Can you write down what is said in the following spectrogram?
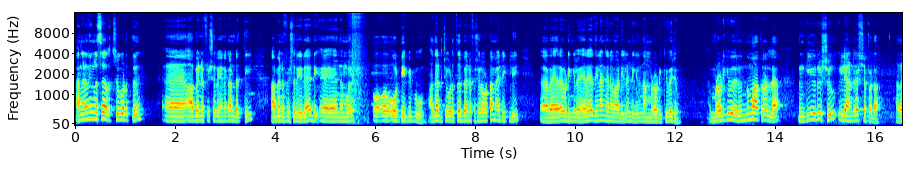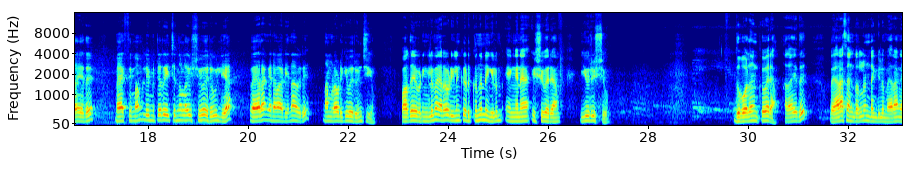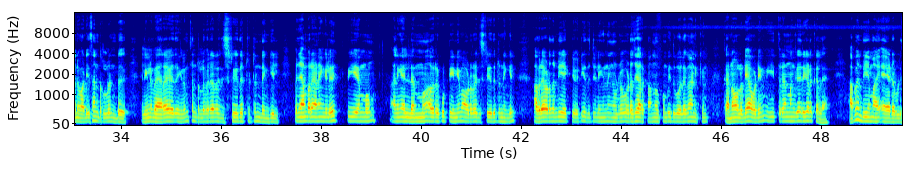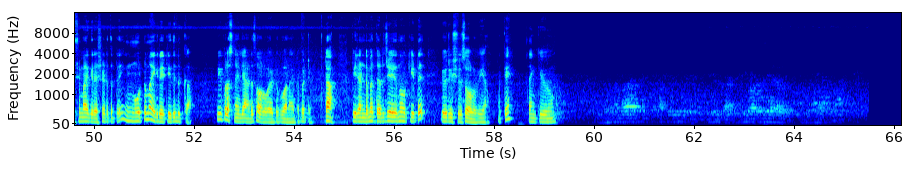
അങ്ങനെ നിങ്ങൾ സെർച്ച് കൊടുത്ത് ആ ബെനിഫിഷ്യറീനെ കണ്ടെത്തി ആ ബെനിഫിഷ്യറിയുടെ നമ്മൾ ഒ ടി പി പോവും. അത് അടിച്ചു കൊടുത്ത് ബെനിഫിഷ്യറി ഓട്ടോമാറ്റിക്കലി വേറെ എവിടെയെങ്കിലും വേറെ ഏതെങ്കിലും അംഗനവാടിയിലുണ്ടെങ്കിൽ നമ്മുടെ അവിടേക്ക് വരും. നമ്മുടെ അവിടേക്ക് വരും എന്ന് മാത്രമല്ല നിങ്ങൾക്ക് ഈ ഒരു ഇഷ്യൂ ഇല്ലാണ്ട് രക്ഷപ്പെടാം. അതായത് മാക്സിമം ലിമിറ്റ് റീച്ച് എന്നുള്ള ഇഷ്യൂ വരില്ല വേറെ അംഗനവാടിയിൽ നിന്ന് അവർ നമ്മുടെ അവിടേക്ക് വരികയും ചെയ്യും. അപ്പോൾ അത് എവിടെയെങ്കിലും വേറെ എവിടെയെങ്കിലും കെടുക്കുന്നുണ്ടെങ്കിലും എങ്ങനെ ഇഷ്യൂ വരാം? ഈ ഒരു ഇഷ്യൂ ഇതുപോലെ നിങ്ങൾക്ക് വരാം. അതായത് വേറെ സെന്ററിൽ ഉണ്ടെങ്കിലും വേറെ അംഗനവാടി സെന്ററിലുണ്ട് അല്ലെങ്കിൽ വേറെ ഏതെങ്കിലും സെന്ററിൽ വരെ രജിസ്റ്റർ ചെയ്തിട്ടുണ്ടെങ്കിൽ ഇപ്പോൾ ഞാൻ പറയുകയാണെങ്കിൽ പി എമ്മും അല്ലെങ്കിൽ എൽ എം അവരുടെ കുട്ടീനെയും അവിടെ രജിസ്റ്റർ ചെയ്തിട്ടുണ്ടെങ്കിൽ അവരെ അവിടെ നിന്ന് ഡീആക്ടിവേറ്റ് ചെയ്തിട്ടില്ലെങ്കിൽ നിങ്ങളുടെ ഇവിടെ ചേർക്കാൻ നോക്കുമ്പോൾ ഇതുപോലെ കാണിക്കും. കാരണം ഓൾറെഡി അവിടെയും ഈ ഇത്ര എണ്ണം കയറി കിടക്കല്ലേ? അപ്പോൾ എന്ത് ചെയ്യും? എ ഡബ്ല്യു സി മൈഗ്രേഷൻ എടുത്തിട്ട് ഇങ്ങോട്ട് മൈഗ്രേറ്റ് ചെയ്ത് എടുക്കുക. അപ്പോൾ ഈ പ്രശ്നം ഇല്ലാണ്ട് സോൾവ് ആയിട്ട് പോകാനായിട്ട് പറ്റും. കേട്ടോ? അപ്പോൾ ഈ രണ്ട് മെത്തേഡ് ചെയ്ത് നോക്കിയിട്ട് ഈ ഒരു ഇഷ്യൂ സോൾവ് ചെയ്യാം. Okay thank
